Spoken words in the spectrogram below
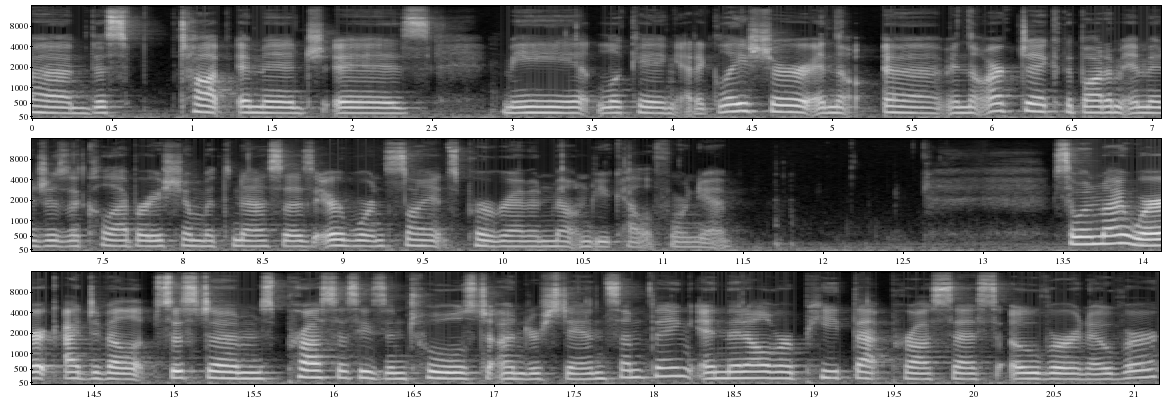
Um, this top image is me looking at a glacier in the uh, in the Arctic. The bottom image is a collaboration with NASA's Airborne Science Program in Mountain View, California. So, in my work, I develop systems, processes, and tools to understand something, and then I'll repeat that process over and over.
